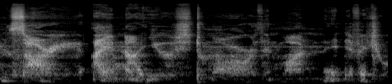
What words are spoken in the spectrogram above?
am sorry. I am not used to more than one individual.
